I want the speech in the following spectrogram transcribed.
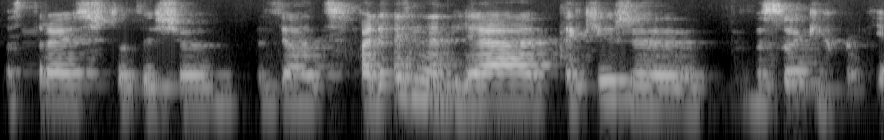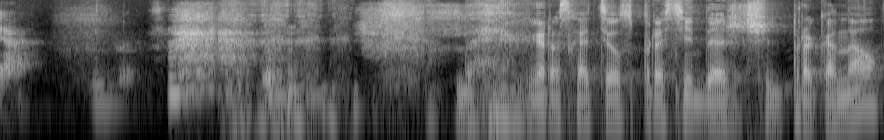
постараюсь что-то еще сделать полезное для таких же высоких, как я. Да, я как раз хотел спросить даже чуть про канал,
